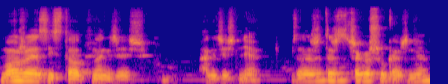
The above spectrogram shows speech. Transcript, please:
może jest istotne, gdzieś, a gdzieś nie. Zależy też, czego szukasz, nie?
